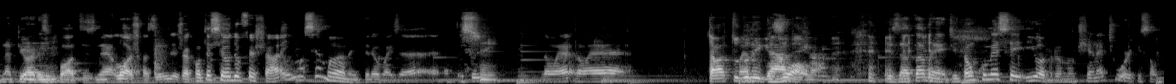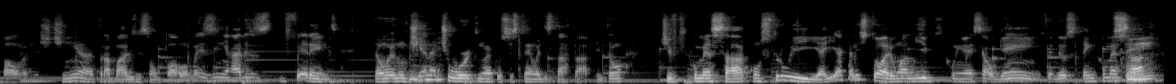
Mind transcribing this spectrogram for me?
na pior uhum. das hipóteses, né? Lógico, às vezes já aconteceu de eu fechar em uma semana, entendeu? Mas é, é Sim. não é, não é Tava tudo ligado já, né? Exatamente. Então comecei. E outra, não tinha network em São Paulo. A gente tinha trabalhos em São Paulo, mas em áreas diferentes. Então eu não tinha uhum. network no ecossistema de startup. Então tive que começar a construir. E aí é aquela história, um amigo que conhece alguém, entendeu? Você tem que começar Sim.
